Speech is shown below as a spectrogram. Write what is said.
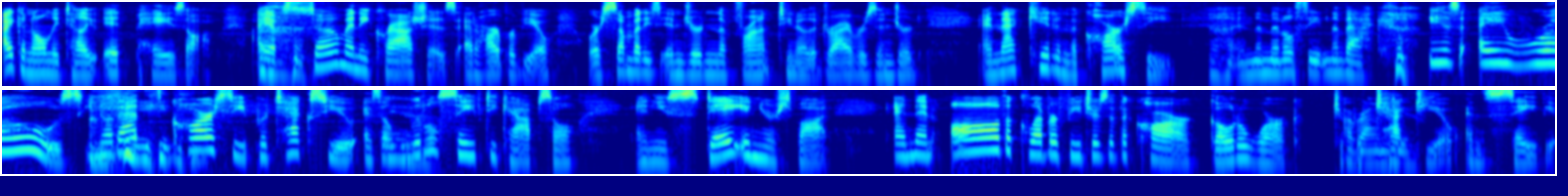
I can only tell you it pays off. I have so many crashes at Harborview where somebody's injured in the front, you know, the driver's injured, and that kid in the car seat Uh, in the middle seat in the back. is a rose. You know, that car seat protects you as a Yeah. little safety capsule and you stay in your spot. And then all the clever features of the car go to work to Around you. protect you. and save you.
